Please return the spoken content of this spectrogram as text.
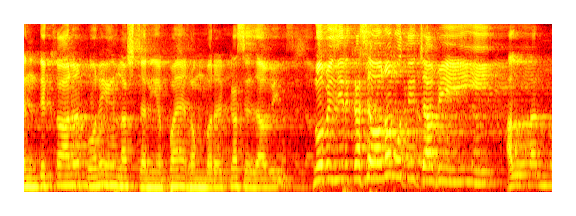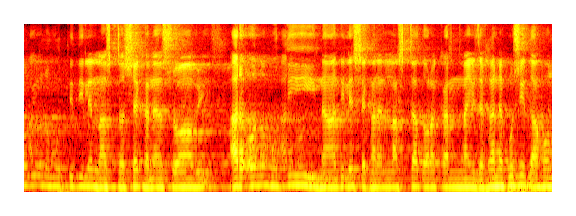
এন্তেকালের পরে লাশটা নিয়ে পায়গম্বরের কাছে যাবি, নবীজির কাছে অনুমতি চাবি, আল্লাহর নবী অনুমতি দিলে লাশটা সেখানে শোয়াবি আর অনুমতি না দিলে সেখানে লাশটা দরকার নাই, যেখানে খুশি দাফন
